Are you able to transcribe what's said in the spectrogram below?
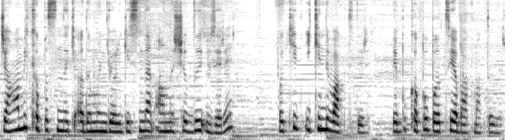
Cami kapısındaki adamın gölgesinden anlaşıldığı üzere vakit ikindi vaktidir ve bu kapı batıya bakmaktadır.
